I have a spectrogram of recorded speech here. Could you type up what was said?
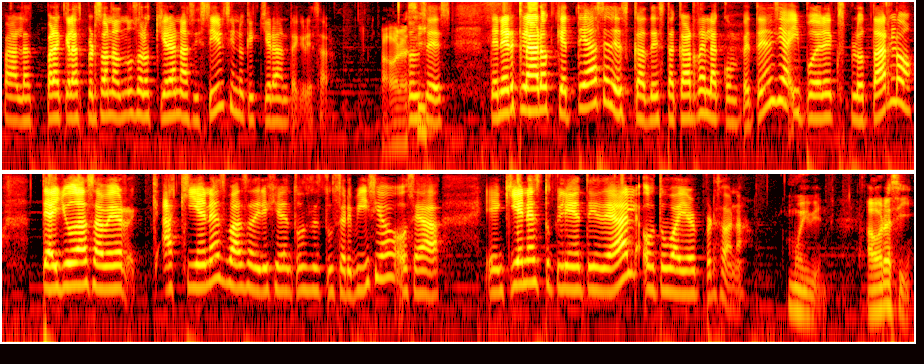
para, para que las personas no solo quieran asistir, sino que quieran regresar. Entonces, tener claro qué te hace destacar de la competencia y poder explotarlo te ayuda a saber a quiénes vas a dirigir entonces tu servicio, o sea, en quién es tu cliente ideal o tu buyer persona. Muy bien. Ahora sí,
